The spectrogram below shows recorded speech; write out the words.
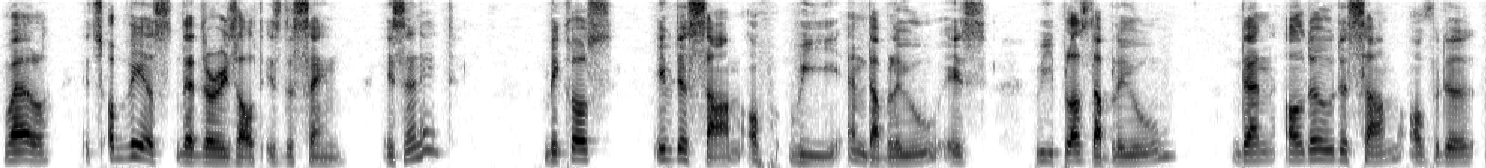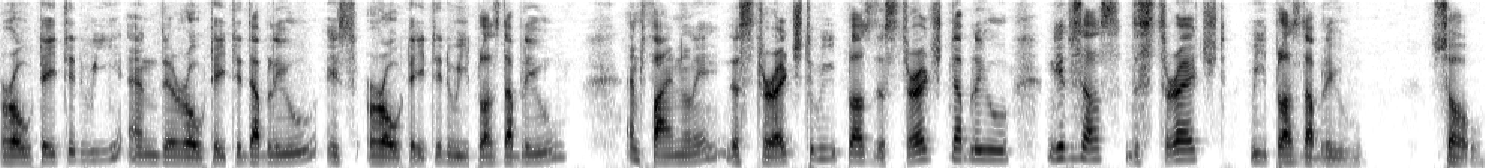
Well, it's obvious that the result is the same, isn't it? Because if the sum of v and w is v plus w, then although the sum of the rotated v and the rotated w is rotated v plus w, and finally the stretched v plus the stretched w gives us the stretched v plus w. So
